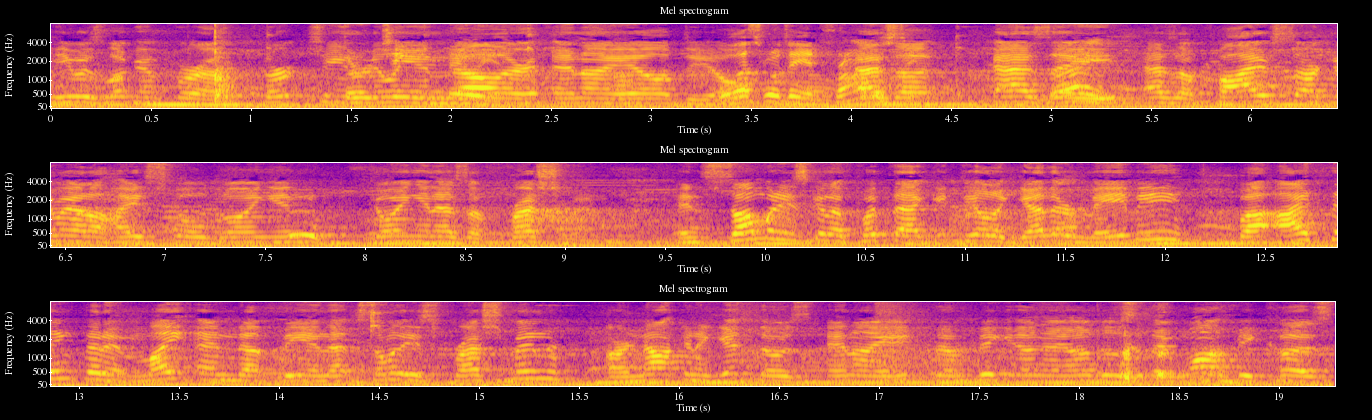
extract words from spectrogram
he was looking for a thirteen $13 million NIL deal. Well, that's what they had promised As a him. as a as a five star coming out of high school, going in going in as a freshman. And somebody's going to put that deal together, maybe. But I think that it might end up being that some of these freshmen are not going to get those NIL, the big NIL deals that they want because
